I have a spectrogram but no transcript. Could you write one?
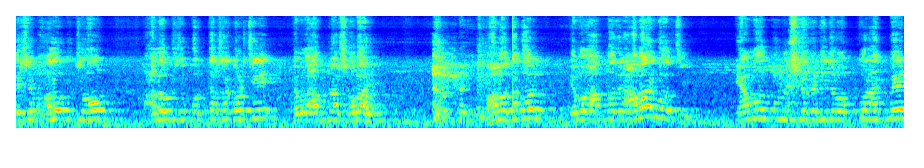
দেশে ভালো কিছু হোক, ভালো কিছু প্রত্যাশা করছি এবং আপনারা সবাই ভালো থাকুন এবং আপনাদের আবার বলছি, এমন পুলিশকে নিজের লক্ষ্য রাখবেন।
